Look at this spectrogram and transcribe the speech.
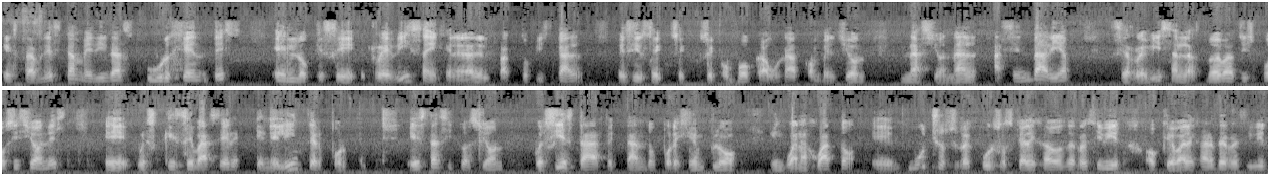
establezca medidas urgentes en lo que se revisa en general el pacto fiscal, es decir, se, se, convoca una convención nacional hacendaria, se revisan las nuevas disposiciones, eh, pues qué se va a hacer en el Inter, porque esta situación pues sí está afectando, por ejemplo, en Guanajuato, eh, muchos recursos que ha dejado de recibir o que va a dejar de recibir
